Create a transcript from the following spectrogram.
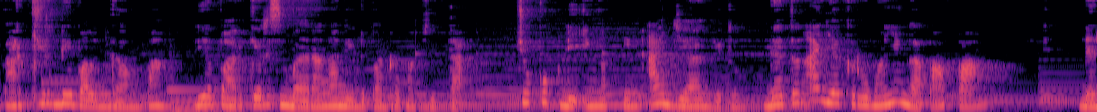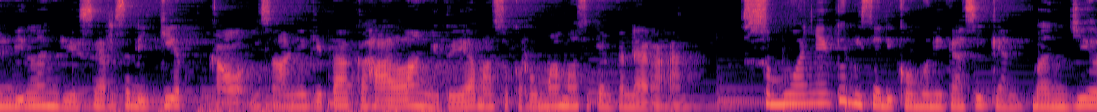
parkir deh paling gampang. Dia parkir sembarangan di depan rumah kita. Cukup diingetin aja gitu. Datang aja ke rumahnya nggak apa-apa dan bilang geser sedikit kalau misalnya kita kehalang gitu ya masuk ke rumah masukin kendaraan. Semuanya itu bisa dikomunikasikan. Banjir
